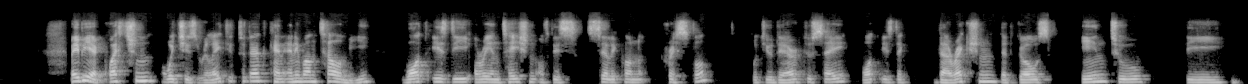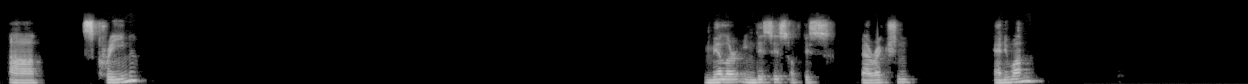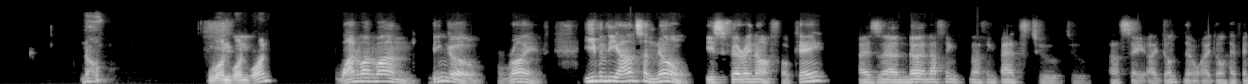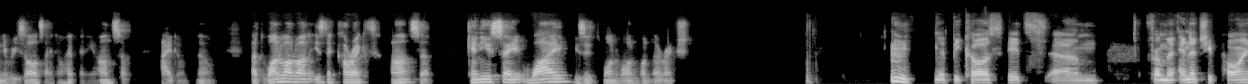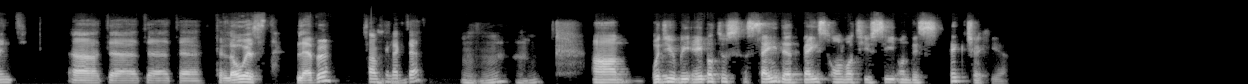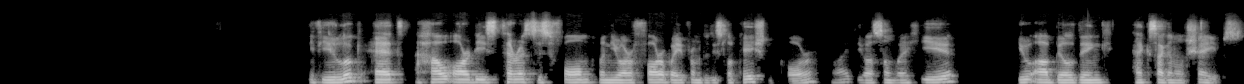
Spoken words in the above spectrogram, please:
Maybe a question which is related to that. Can anyone tell me what is the orientation of this silicon crystal? Would you dare to say what is the direction that goes into the uh, screen Miller indices of this direction? Anyone? No. One, one, one. One, one, one. Bingo. Right. Even the answer no is fair enough. Okay. As uh, no, nothing, nothing bad to to uh, say. I don't know. I don't have any results. I don't have any answer. I don't know. But one, one, one is the correct answer. Can you say why is it one one one direction? because it's um, from an energy point uh, the, the the the lowest level, something like that. Mm -hmm, mm -hmm. Um, would you be able to say that based on what you see on this picture here? if you look at how are these terraces formed when you are far away from the dislocation core, right? You are somewhere here, you are building hexagonal shapes.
